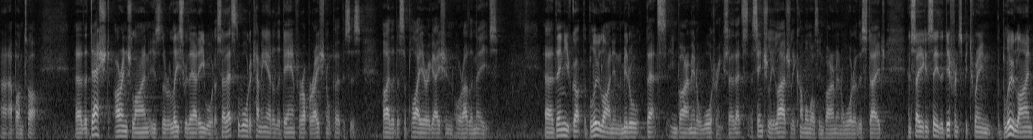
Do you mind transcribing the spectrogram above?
uh, up on top. Uh, the dashed orange line is the release without e-water. So that's the water coming out of the dam for operational purposes either to supply irrigation or other needs. Uh, then you've got the blue line in the middle, that's environmental watering. So that's essentially largely Commonwealth environmental water at this stage. And so you can see the difference between the blue line,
